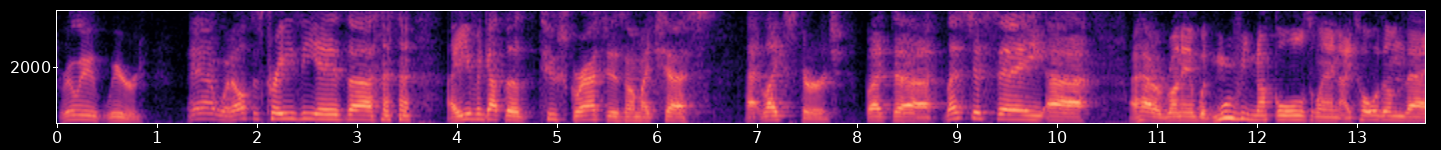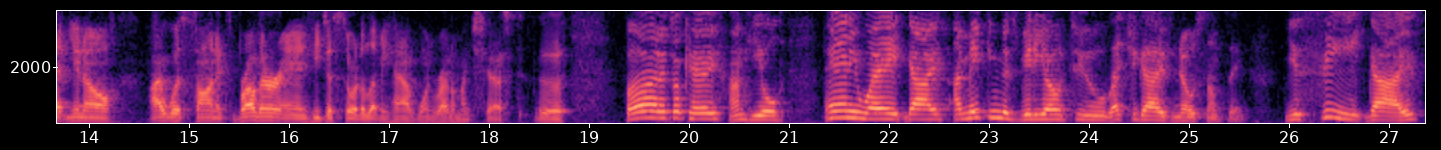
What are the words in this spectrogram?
really weird. And what else is crazy is uh, I even got the two scratches on my chest at like Scourge. But uh, let's just say uh, I had a run in with Movie Knuckles when I told him that, you know, I was Sonic's brother, and he just sort of let me have one right on my chest. Ugh. But it's okay, I'm healed. Anyway, guys, I'm making this video to let you guys know something. You see, guys,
